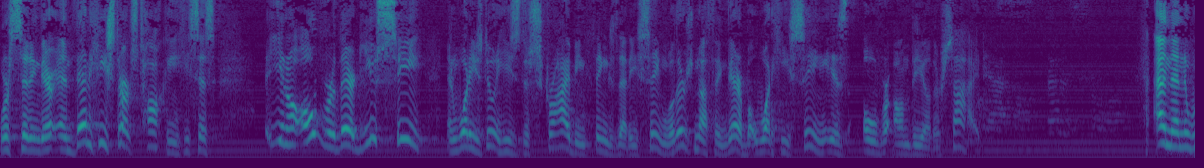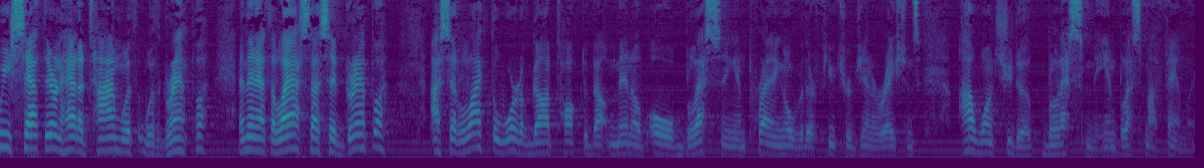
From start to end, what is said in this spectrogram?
we're sitting there, and then he starts talking. He says, You know, over there, do you see? And what he's doing, he's describing things that he's seeing. Well, there's nothing there, but what he's seeing is over on the other side. And then we sat there and had a time with, with Grandpa. And then at the last, I said, Grandpa, I said, like the Word of God talked about men of old blessing and praying over their future generations, I want you to bless me and bless my family.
